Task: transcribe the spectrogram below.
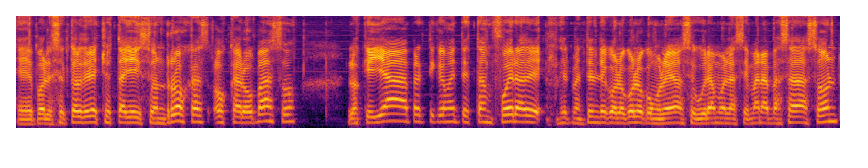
Eh, por el sector derecho está Jason Rojas, Óscar Opaso. Los que ya prácticamente están fuera de- del plantel de Colo Colo, como lo aseguramos la semana pasada, son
